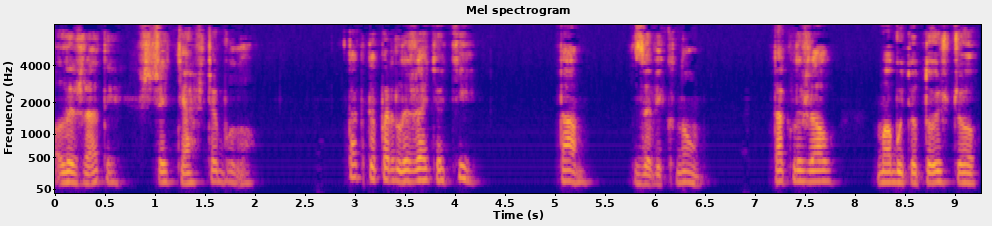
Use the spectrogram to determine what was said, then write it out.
лежати ще тяжче було. Так тепер лежать оті, там, за вікном. Так лежав, мабуть, отой, що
